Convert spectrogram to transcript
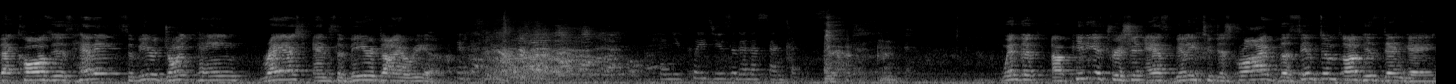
that causes headache, severe joint pain, rash, and severe diarrhea. Please use it in a sentence? When the uh, pediatrician asked Billy to describe the symptoms of his dengue,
